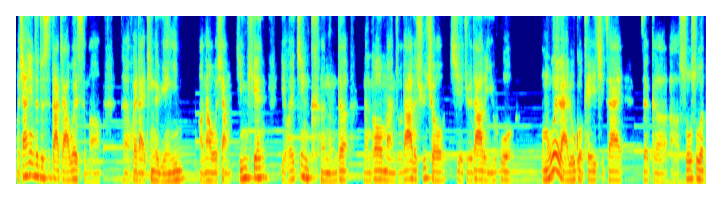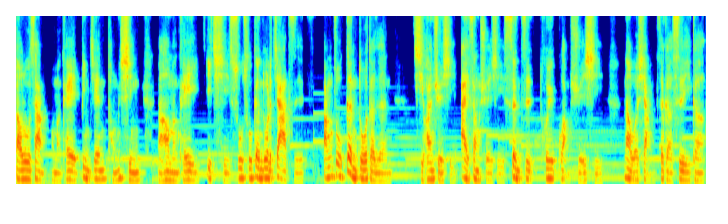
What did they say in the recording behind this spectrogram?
我相信这就是大家为什么呃会来听的原因好。那我想今天也会尽可能的能够满足大家的需求，解决大家的疑惑。我们未来如果可以一起在。这个呃说书的道路上，我们可以并肩同行，然后我们可以一起输出更多的价值，帮助更多的人喜欢学习、爱上学习，甚至推广学习。那我想这个是一个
